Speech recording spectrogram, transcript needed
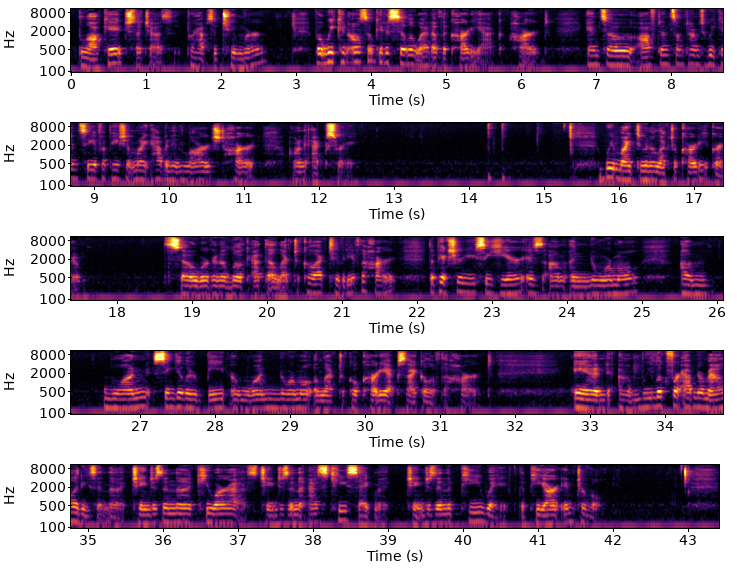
blockage, such as perhaps a tumor. But we can also get a silhouette of the cardiac heart and so often, sometimes we can see if a patient might have an enlarged heart on x ray. We might do an electrocardiogram. So we're going to look at the electrical activity of the heart. The picture you see here is um, a normal um, one singular beat or one normal electrical cardiac cycle of the heart. And um, we look for abnormalities in that changes in the QRS, changes in the ST segment, changes in the P wave, the PR interval.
